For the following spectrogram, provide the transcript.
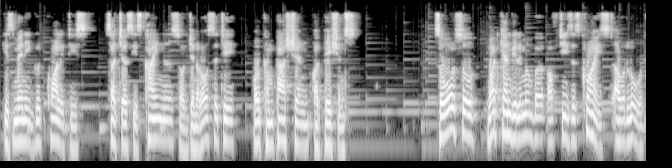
his many good qualities, such as his kindness or generosity or compassion or patience. So also, what can we remember of Jesus Christ our Lord?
